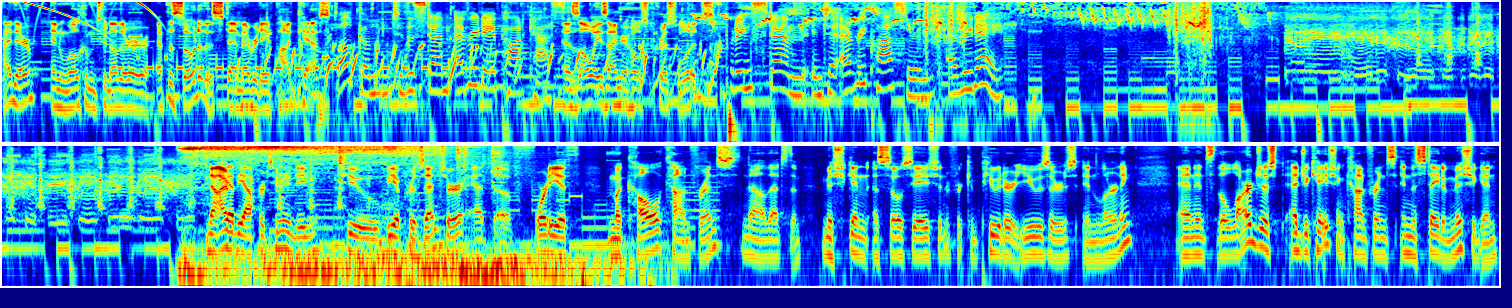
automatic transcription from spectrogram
Hi there, and welcome to another episode of the STEM Everyday Podcast. Welcome to the STEM Everyday Podcast, As always, I'm your host, Chris Woods. putting STEM into every classroom every day. Now, I had the opportunity to be a presenter at the 40th MACUL Conference. Now, that's the Michigan Association for Computer Users in Learning, and it's the largest education conference in the state of Michigan.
